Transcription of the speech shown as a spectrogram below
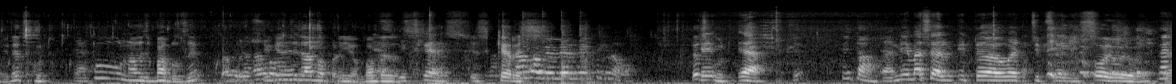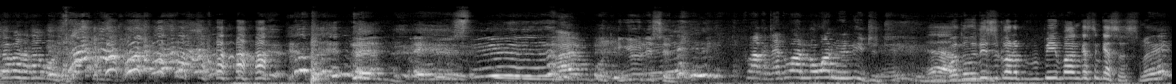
Oi, that's good. Yeah. Oh, now it's bubbles, eh? You can see the bubble. Yeah, bubbles. It's carrots. It's carrots. That's good. Yeah. Kita. yeah. Me myself eat uh, wet chips like this. Oi, oi, oi. Kaya ka nakakos. I'm cooking, you listen. Fuck, that one, no one will eat it. Yeah. But this is gonna be vangas and gases, man.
